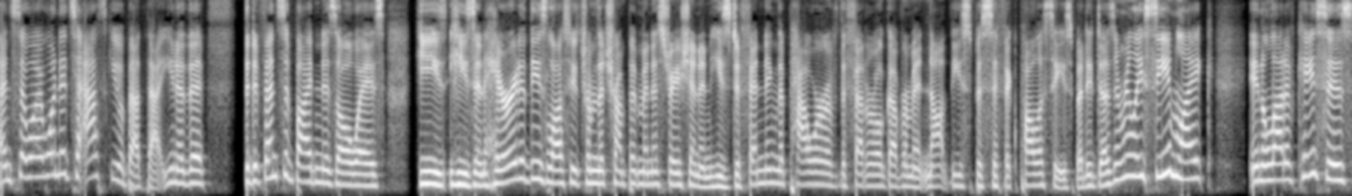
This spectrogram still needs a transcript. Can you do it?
And so I wanted to ask you about that. You know, the the defense of Biden is always he's he's inherited these lawsuits from the Trump administration, and he's defending the power of the federal government, not these specific policies. But it doesn't really seem like, in a lot of cases,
